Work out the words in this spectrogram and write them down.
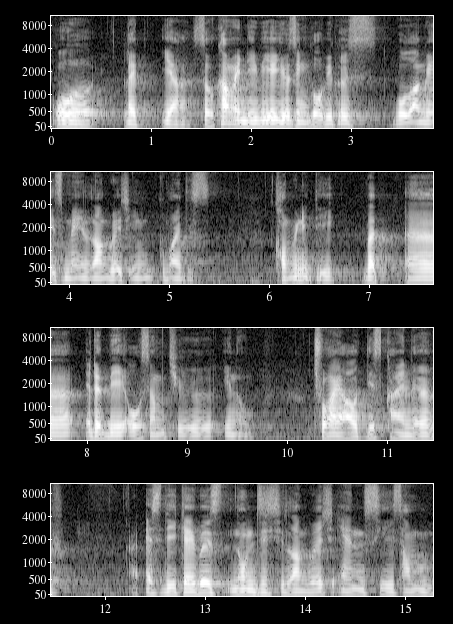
Or like, yeah, so currently we are using Go because Go language is main language in Kubernetes community, but uh, it'll be awesome to, you know, try out this kind of SDK with non-GC language and see some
